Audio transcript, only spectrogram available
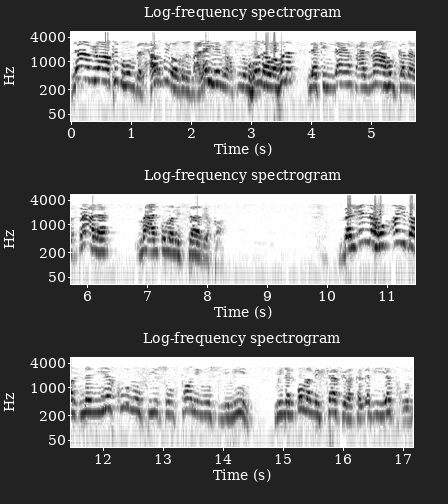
نعم يعاقبهم بالحرب ويغلظ عليهم يعطيهم هنا وهنا لكن لا يفعل معهم كما فعل مع الأمم السابقة. بل إنهم أيضا لم يكونوا في سلطان المسلمين من الأمم الكافرة كالذي يدخل.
